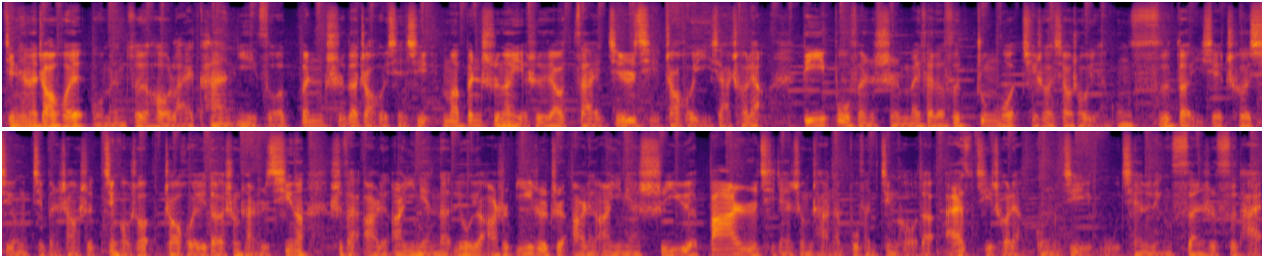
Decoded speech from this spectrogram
今天的召回，我们最后来看一则奔驰的召回信息。那么奔驰呢，也是要在即日起召回以下车辆。第一部分是梅赛德斯中国汽车销售有限公司的一些车型，基本上是进口车，召回的生产日期呢是在二零二一年的六月二十一日至二零二一年十一月八日期间生产的部分进口的 S 级车辆，共计五千零三十四台。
